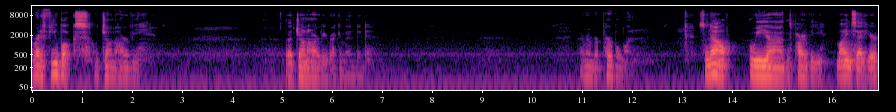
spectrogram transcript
I read a few books with John Harvey that John Harvey recommended. I remember a purple one. So now we, uh, this part of the mindset here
